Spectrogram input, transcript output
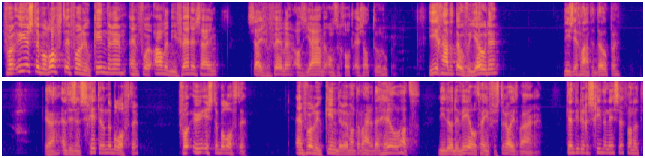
Voor u is de belofte, voor uw kinderen en voor alle die verder zijn, zij zoveel als Yahweh onze God er zal toeroepen. Hier gaat het over Joden die zich laten dopen. Ja, en het is een schitterende belofte. Voor u is de belofte. En voor uw kinderen, want er waren er heel wat die door de wereld heen verstrooid waren. Kent u de geschiedenissen van het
